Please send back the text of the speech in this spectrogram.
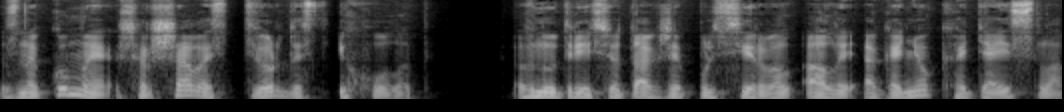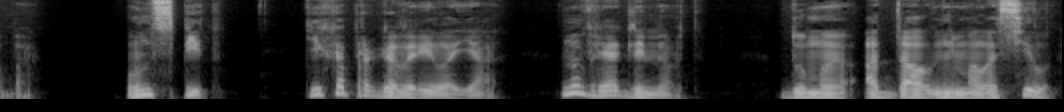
знакомая шершавость, твердость и холод. Внутри все так же пульсировал алый огонек, хотя и слабо. «Он спит», — тихо проговорила я, — «но вряд ли мертв. Думаю, отдал немало сил,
